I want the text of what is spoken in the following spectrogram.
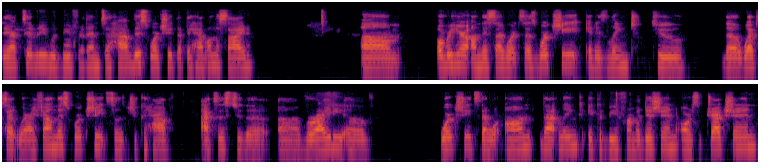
The activity would be for them to have this worksheet that they have on the side. Um, over here on this side where it says worksheet, it is linked to the website where I found this worksheet so that you could have access to the uh, variety of worksheets that were on that link. It could be from addition or subtraction.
